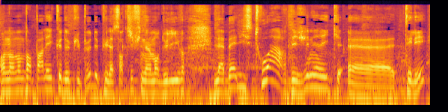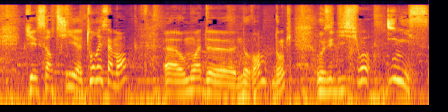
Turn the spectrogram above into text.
On en entend parler que depuis peu, depuis la sortie finalement du livre La belle histoire des génériques euh, télé, qui est sorti euh, tout récemment, euh, au mois de novembre, donc, aux éditions Inis.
